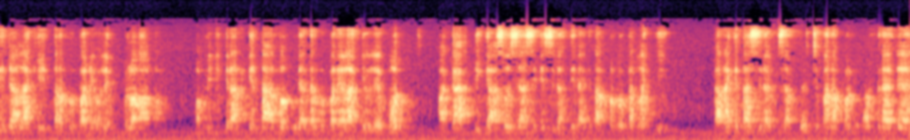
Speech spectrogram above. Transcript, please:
tidak lagi terbebani oleh blok pemikiran kita atau tidak terbebani lagi oleh mood, maka tiga asosiasi ini sudah tidak kita perlukan lagi. Karena kita sudah bisa menulis di mana pun kita berada.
